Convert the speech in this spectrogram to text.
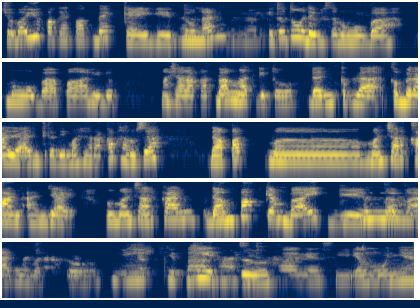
coba yuk pakai tote bag kayak gitu kan. Bener. itu tuh udah bisa mengubah mengubah pola hidup masyarakat banget gitu. Dan kebera- keberadaan kita di masyarakat harusnya dapat memancarkan anjay memancarkan dampak yang baik gitu Bener. kan betul Ingat kita Gitu. mahasiswa gak sih ilmunya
